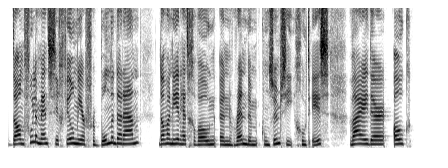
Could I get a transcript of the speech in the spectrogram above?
dan voelen mensen zich veel meer verbonden daaraan dan wanneer het gewoon een random consumptiegoed is, waar je er ook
